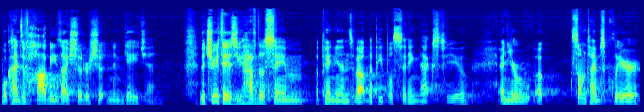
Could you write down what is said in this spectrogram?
what kinds of hobbies I should or shouldn't engage in. The truth is, you have those same opinions about the people sitting next to you and you're uh, sometimes clear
